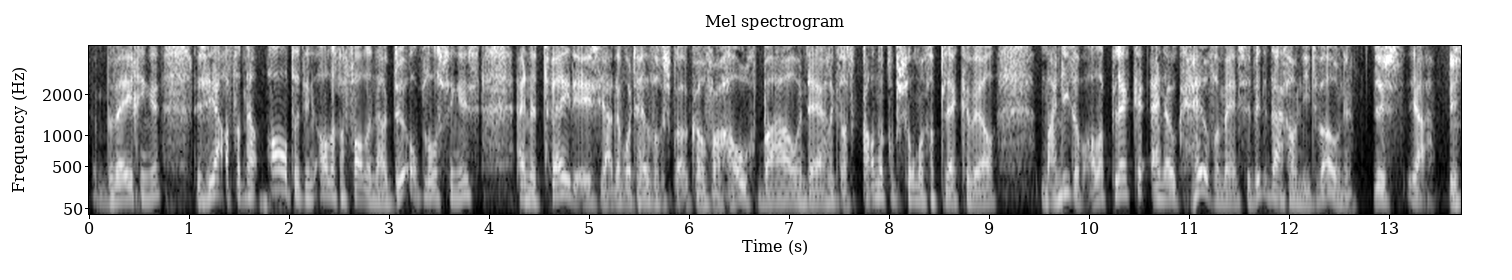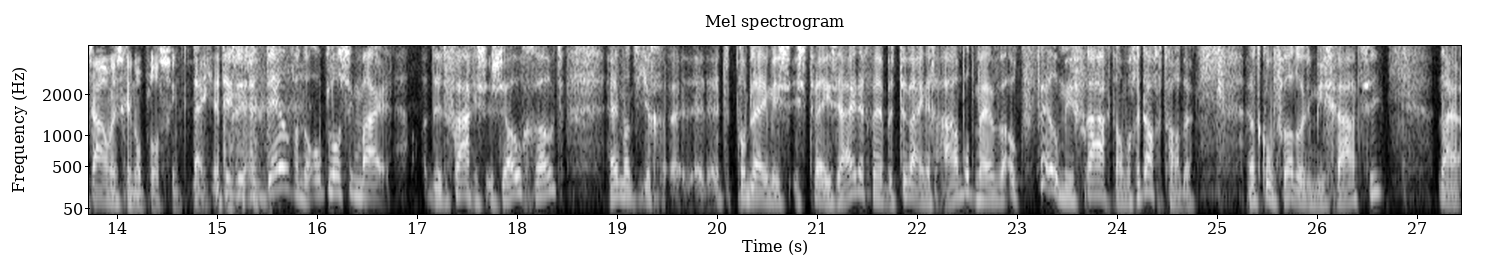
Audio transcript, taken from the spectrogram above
bewegingen. Dus ja, of dat nou altijd in alle gevallen nou de oplossing is. En het tweede is, ja, er wordt heel veel gesproken over hoogbouw en dergelijke. Dat kan ook op sommige plekken wel, maar niet op alle plekken. En ook heel veel mensen willen daar gewoon niet wonen. Dus ja. Dus daarom is geen oplossing. Nee, het is dus een deel van de oplossing, maar de vraag is zo groot. Hè, want je, het probleem is, is tweezijdig. We hebben te weinig aanbod, maar hebben we ook veel meer vraag dan we gedacht hadden. En dat komt vooral door de migratie. Nou ja,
